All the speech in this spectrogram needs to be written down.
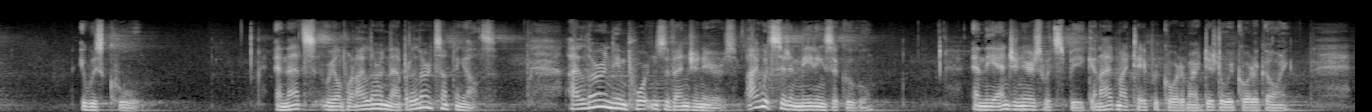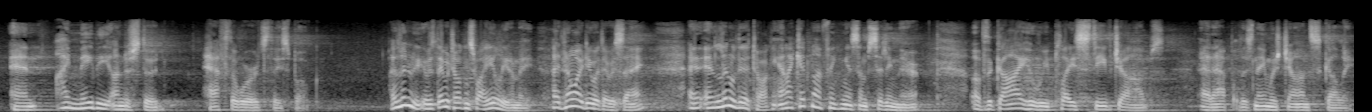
It was cool. And that's real important. I learned that, but I learned something else. I learned the importance of engineers. I would sit in meetings at Google, and the engineers would speak, and I had my tape recorder, my digital recorder going, and I maybe understood half the words they spoke. I literally, was, they were talking Swahili to me. I had no idea what they were saying. And, and literally they're talking, and I kept on thinking as I'm sitting there, of the guy who replaced Steve Jobs at Apple. His name was John Sculley.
